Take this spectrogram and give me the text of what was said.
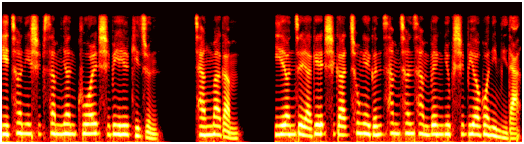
2023년 9월 12일 기준 장마감 이연제약의 시가총액은 3,362억 원입니다.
